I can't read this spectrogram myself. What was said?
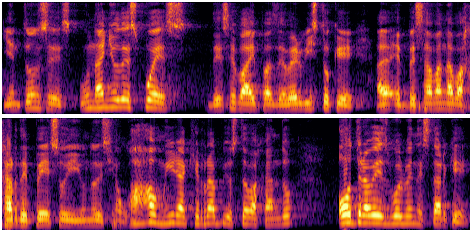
Y entonces, un año después de ese bypass, de haber visto que ah, empezaban a bajar de peso y uno decía, wow, mira qué rápido está bajando, otra vez vuelven a estar qué?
